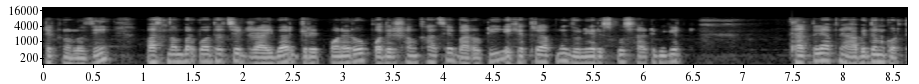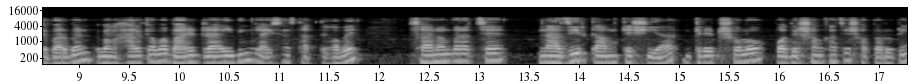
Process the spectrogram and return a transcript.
টেকনোলজি। পাঁচ নম্বর পদ হচ্ছে ড্রাইভার গ্রেড পনেরো, পদের সংখ্যা আছে বারোটি। এক্ষেত্রে আপনি জুনিয়র স্কুল সার্টিফিকেট থাকলে আপনি আবেদন করতে পারবেন এবং হালকা বা ভারী ড্রাইভিং লাইসেন্স থাকতে হবে। ছয় নম্বর হচ্ছে নাজির কাম কেশিয়ার গ্রেড ষোলো, পদের সংখ্যা আছে সতেরোটি।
